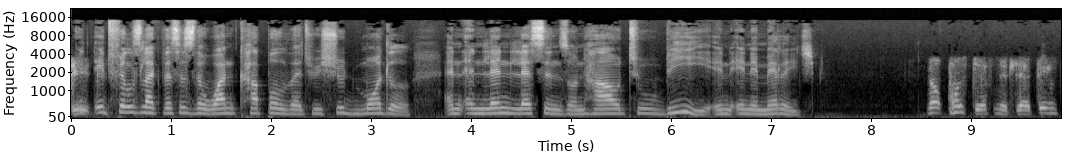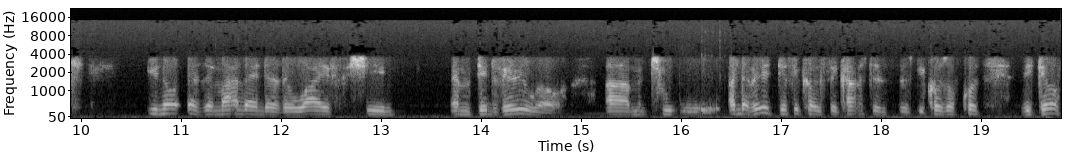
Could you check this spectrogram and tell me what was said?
it, it feels feels like this is the one couple that we should model and, and learn lessons on how to be in, in a marriage. No, most definitely. I think, you know, as a mother and as a wife, she um, did very well. Um, to under very difficult circumstances because of course the game of,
